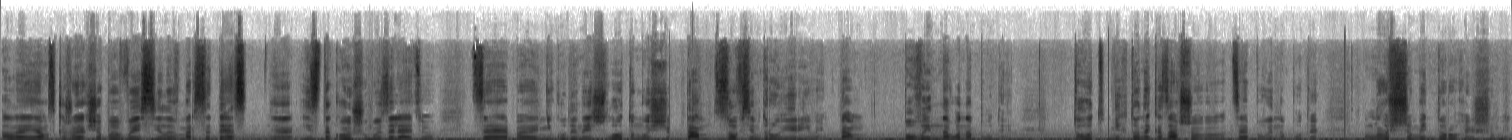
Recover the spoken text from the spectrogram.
Але я вам скажу, якщо б ви сіли в Мерседес е, із такою шумоізоляцією, це б нікуди не йшло, тому що там зовсім другий рівень. Там повинна вона бути. Тут ніхто не казав, що це повинно бути. Ну, шумить дороги, шумить.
